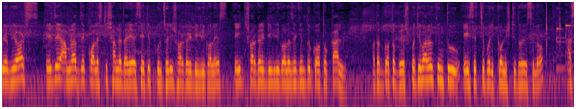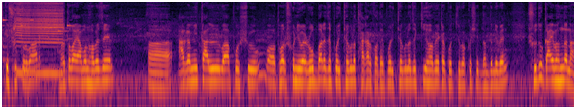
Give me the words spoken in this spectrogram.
প্রিয় ভিউয়ার্স এই যে আমরা যে কলেজটির সামনে দাঁড়িয়ে আছি, এটি ফুলছড়ি সরকারি ডিগ্রি কলেজ এই সরকারি ডিগ্রি কলেজে কিন্তু গতকাল, অর্থাৎ গত বৃহস্পতিবারও কিন্তু এইচএসসি পরীক্ষা অনুষ্ঠিত হয়েছিল। আজকে শুক্রবার হয়তোবা এমন হবে যে আগামীকাল বা পরশু অথবা শনিবার, রোববারে যে পরীক্ষাগুলো থাকার কথা পরীক্ষাগুলো যে কী হবে এটা কর্তৃপক্ষ সিদ্ধান্ত নেবেন। শুধু গাইবান্ধা না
